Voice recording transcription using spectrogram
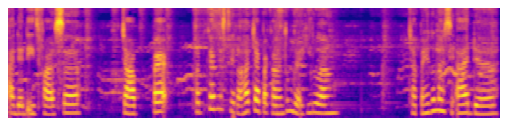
ada di fase capek tapi kan istirahat capek kalian tuh nggak hilang. Capeknya itu masih ada.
